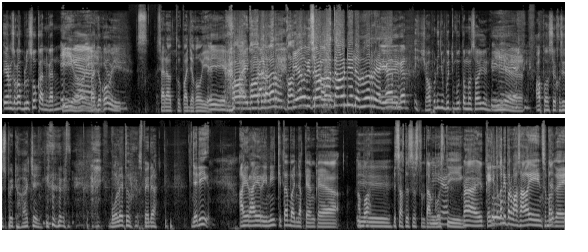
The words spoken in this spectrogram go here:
yang suka belusukan kan? Iya. Pak Jokowi. Shout out to Pak Jokowi ya. Iya. Kalau denger dia lebih siapa tahu dia denger ya Iya kan. kan? Ih, siapa nih nyebut-nyebut nama saya nih? Iya. Apa saya kasih sepeda aja ya? Boleh tuh sepeda. Jadi akhir-akhir ini kita banyak yang kayak apa Iya. desas-desus tentang Iya. ghosting. Nah, itu- kayak gitu kan dipermasalahin sebagai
